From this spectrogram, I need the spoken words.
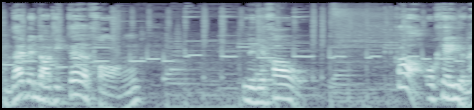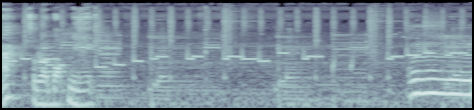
ผมได้เป็นดอทิกเกอร์ของลิลิคอลก็โอเคอยู่นะสำหรับบล็อกนี้ อืม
